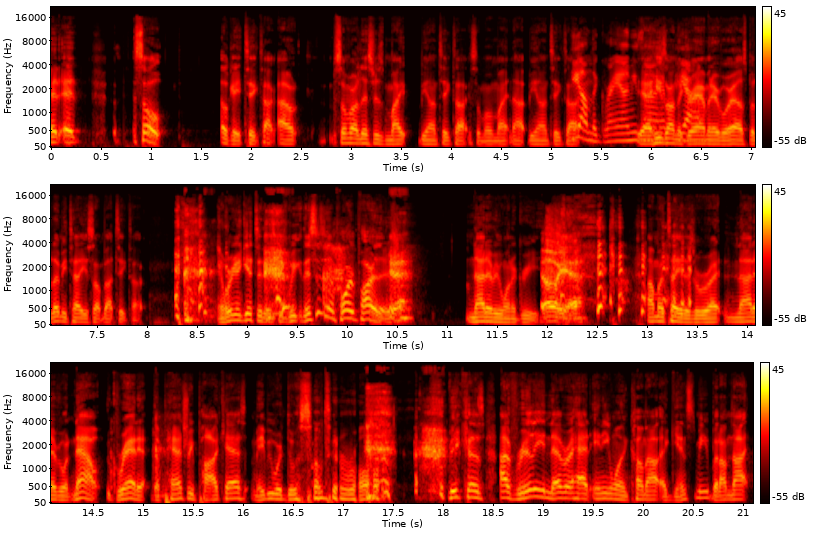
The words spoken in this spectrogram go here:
and, and so okay, TikTok. I don't, some of our listeners might be on TikTok, some of them might not be on TikTok. He on the gram. He's yeah, on, he's on the gram and everywhere else. But let me tell you something about TikTok, and we're gonna get to this. we, this is an important part of this. Yeah. Not everyone agrees. Oh yeah. I'm gonna tell you this right. Not everyone. Now, granted, the Pantry Podcast, maybe we're doing something wrong because I've really never had anyone come out against me, but I'm not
